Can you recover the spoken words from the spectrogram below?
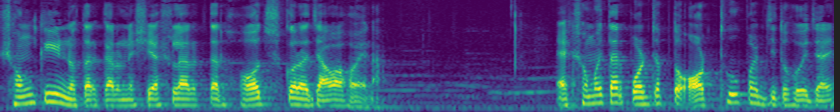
সংকীর্ণতার কারণে সে আসলে আর তার হজ করা যাওয়া হয় না। এক সময় তার পর্যাপ্ত অর্থ উপার্জিত হয়ে যায়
